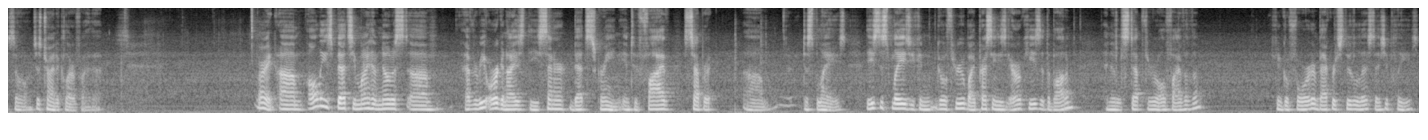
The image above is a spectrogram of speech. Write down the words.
So just trying to clarify that. All right, um, all these bets you might have noticed um, have reorganized the center bet screen into five separate um, displays. These displays you can go through by pressing these arrow keys at the bottom and it'll step through all five of them. You can go forward or backwards through the list as you please.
